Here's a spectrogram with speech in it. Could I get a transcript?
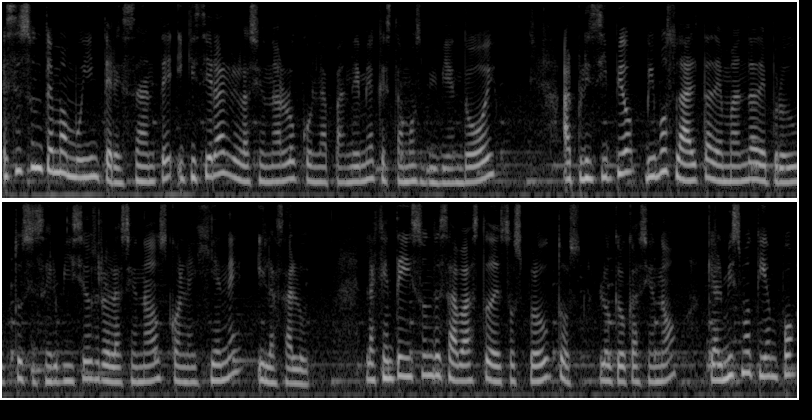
Ese es un tema muy interesante y quisiera relacionarlo con la pandemia que estamos viviendo hoy. Al principio vimos la alta demanda de productos y servicios relacionados con la higiene y la salud. La gente hizo un desabasto de estos productos, lo que ocasionó que al mismo tiempo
